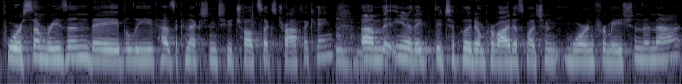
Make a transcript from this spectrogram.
for some reason they believe has a connection to child sex trafficking. Mm-hmm. Um, that, you know, they, they typically don't provide us much more information than that.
